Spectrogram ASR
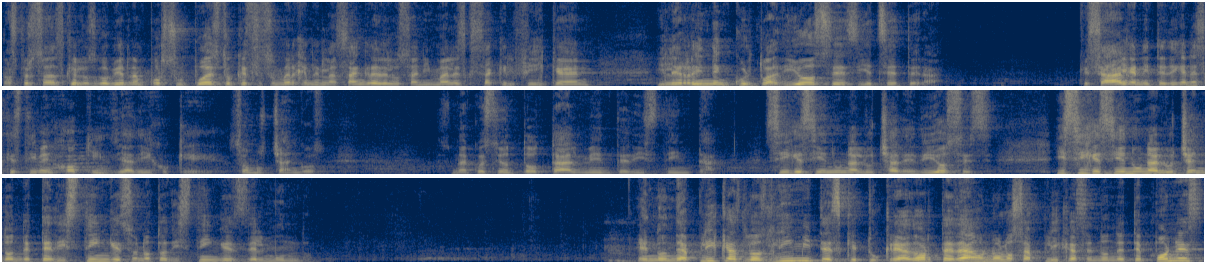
Las personas que los gobiernan, por supuesto que se sumergen en la sangre de los animales que sacrifican y le rinden culto a dioses y etcétera. Que salgan y te digan, es que Stephen Hawking ya dijo que somos changos. Es una cuestión totalmente distinta. Sigue siendo una lucha de dioses y sigue siendo una lucha en donde te distingues o no te distingues del mundo. En donde aplicas los límites que tu creador te da o no los aplicas, en donde te pones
